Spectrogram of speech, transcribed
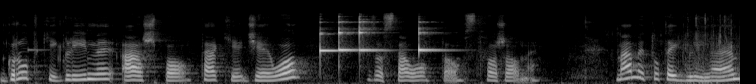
grudki gliny aż po takie dzieło zostało to stworzone. Mamy tutaj glinę.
